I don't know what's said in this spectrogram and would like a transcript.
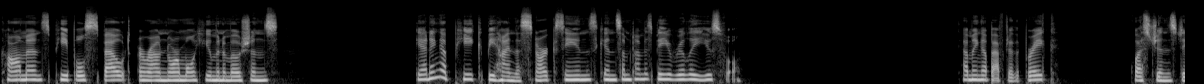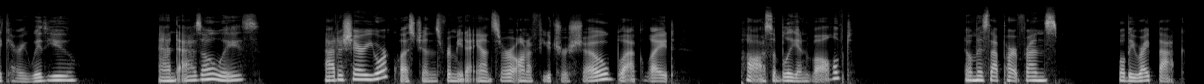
comments people spout around normal human emotions. Getting a peek behind the snark scenes can sometimes be really useful. Coming up after the break, questions to carry with you, and as always, how to share your questions for me to answer on a future show, Blacklight possibly involved. Don't miss that part, friends. We'll be right back.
